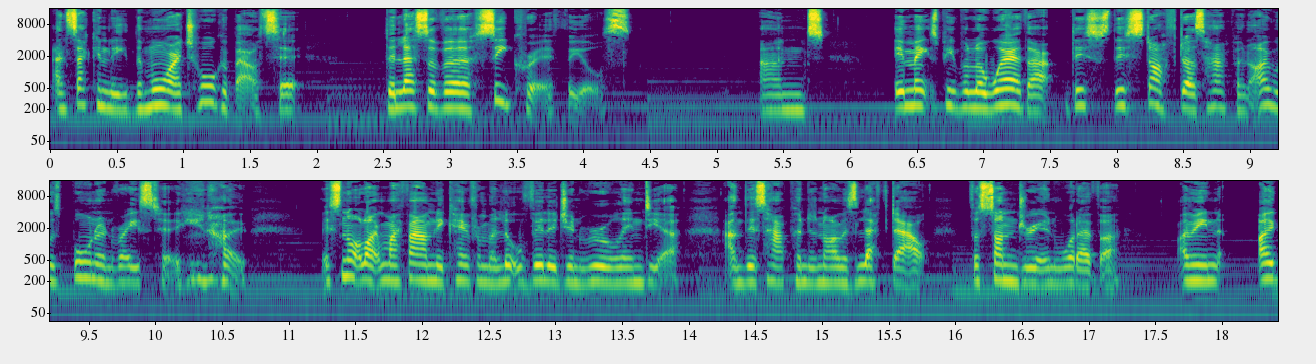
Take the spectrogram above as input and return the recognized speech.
And secondly, the more I talk about it, the less of a secret it feels. And it makes people aware that this this stuff does happen. I was born and raised here, you know. It's not like my family came from a little village in rural India and this happened and I was left out for sundry and whatever. I mean, I,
